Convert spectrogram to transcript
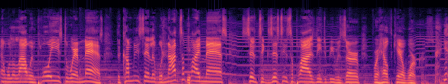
and will allow employees to wear masks. The company said it will not supply masks since existing supplies need to be reserved for healthcare workers. Yeah,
